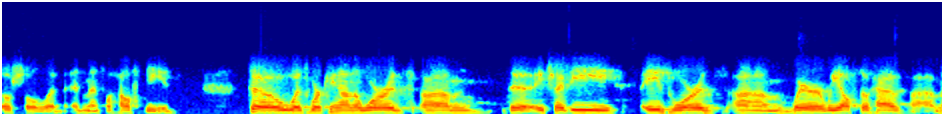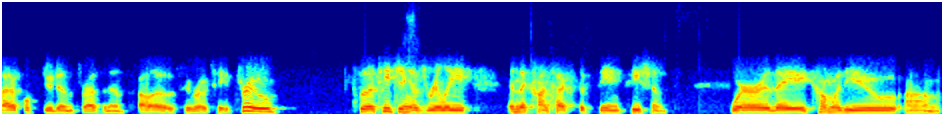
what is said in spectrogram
social and, and mental health needs so was working on the wards, um, the HIV AIDS wards, um, where we also have uh, medical students, residents, fellows who rotate through. So the teaching is really in the context of seeing patients where they come with you um,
